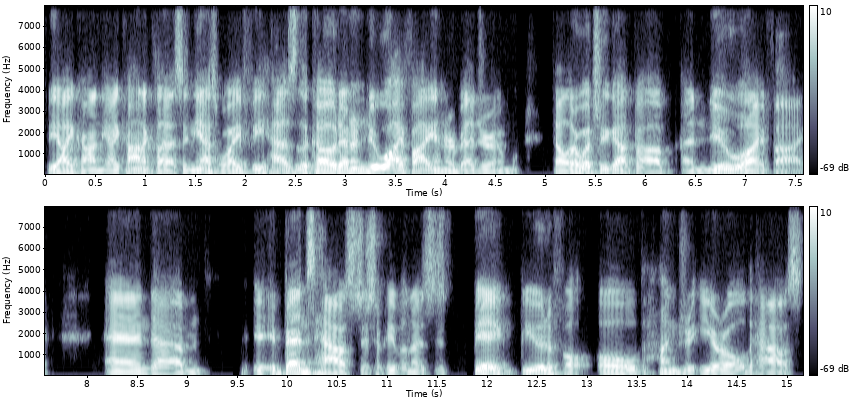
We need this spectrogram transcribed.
the icon, the iconoclast. And yes, wifey has the code and a new Wi-Fi in her bedroom. Tell her what you got, Bob. A new Wi-Fi. And um, it, it- Ben's house, just so people know, it's this big, beautiful, old, hundred-year-old house,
